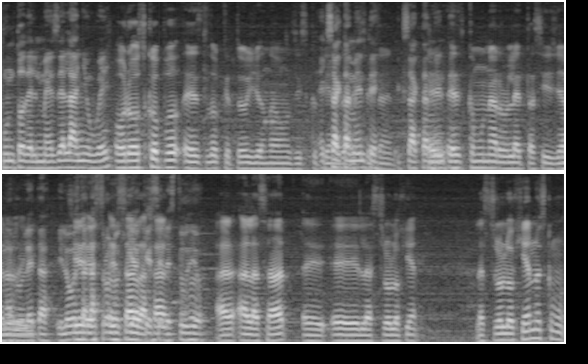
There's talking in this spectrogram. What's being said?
punto del mes del año, güey. Horóscopo es lo que tú y yo andábamos discutiendo. Exactamente, exactamente. Es, es como una ruleta, sí, ya una lo ruleta. Y luego Sí, está la es- astrología, que es el estudio. Al, al azar, eh, eh, la astrología. La astrología no es como.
